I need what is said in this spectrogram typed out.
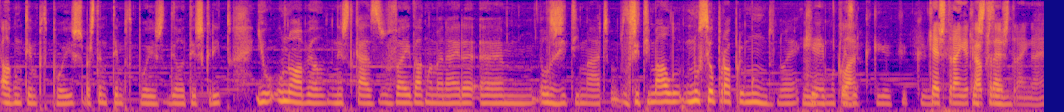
algum tempo depois, bastante tempo depois dele ter escrito, e o, o Nobel, neste caso, veio de alguma maneira um, legitimar, legitimá-lo no seu próprio mundo, não é? que é uhum, uma claro. coisa que, que, que, que é estranha, que é ser estranho, não é?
